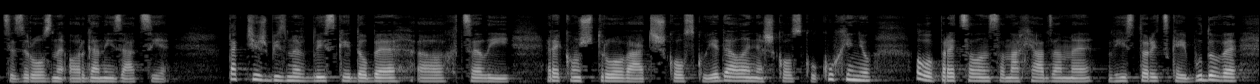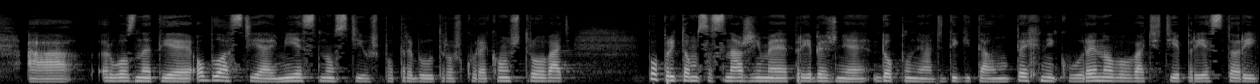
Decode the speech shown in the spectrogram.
cez rôzne organizácie. Taktiež by sme v blízkej dobe e, chceli rekonštruovať školskú jedáleň a školskú kuchyňu, lebo predsa len sa nachádzame v historickej budove a rôzne tie oblasti aj miestnosti už potrebujú trošku rekonštruovať. Popri tom sa snažíme priebežne doplňať digitálnu techniku, renovovať tie priestory,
